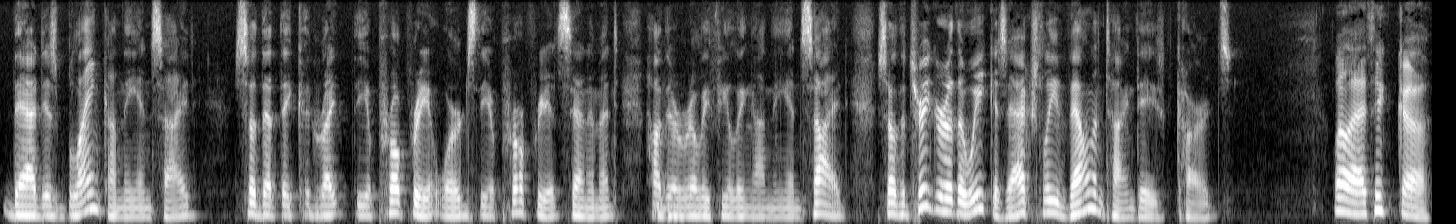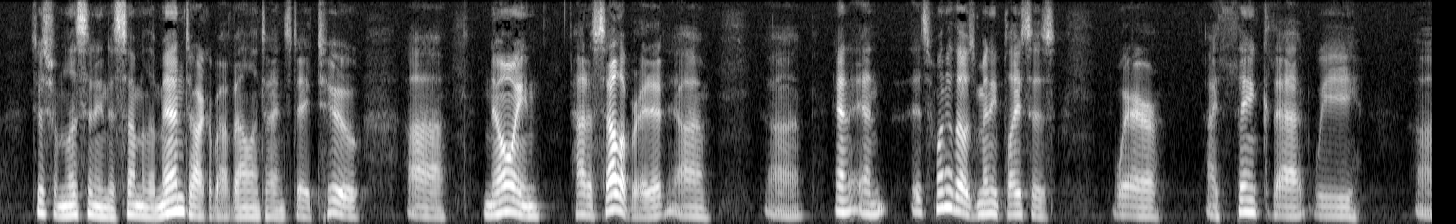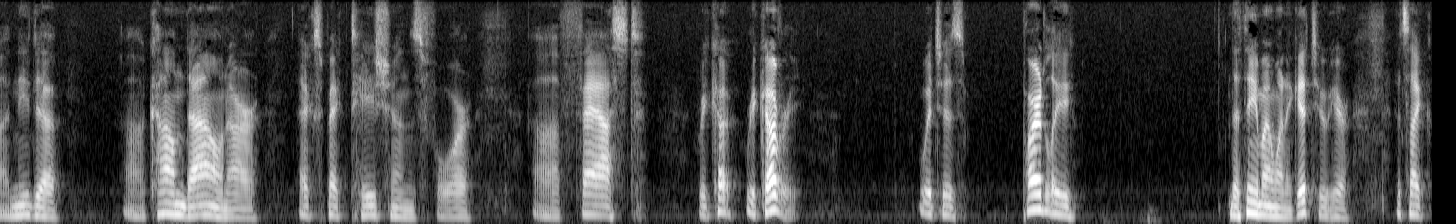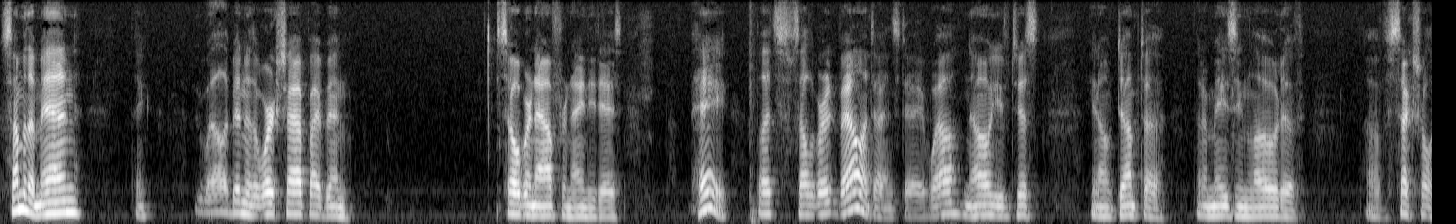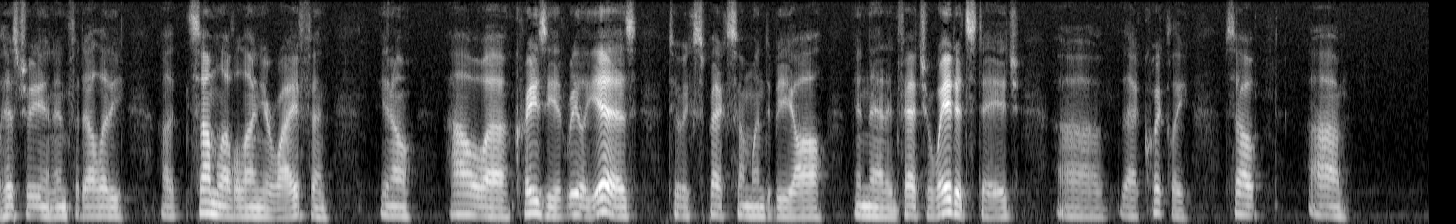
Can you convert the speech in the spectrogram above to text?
that is blank on the inside so that they could write the appropriate words, the appropriate sentiment, how they're really feeling on the inside. So the trigger of the week is actually Valentine Day cards. Well, I think uh, just from listening to some of the men talk about Valentine's Day too, uh, knowing how to celebrate it, uh, uh, and and it's one of those many places where I think that we uh, need to uh, calm down our expectations for uh, fast reco- recovery, which is partly the theme I want to get to here. It's like some of the men think, well, I've been to the workshop, I've been sober now for 90 days. Hey, let's celebrate Valentine's Day. Well, no, you've just, you know, dumped a, an amazing load of, of sexual history and infidelity at some level on your wife, and, you know, how uh, crazy it really is to expect someone to be all in that infatuated stage uh, that quickly. So, um,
